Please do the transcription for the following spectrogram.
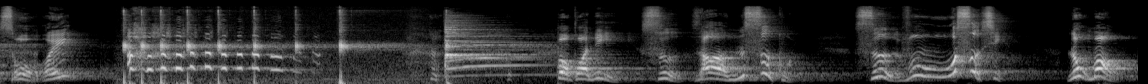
水 不管你是人是鬼是无是仙龙某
